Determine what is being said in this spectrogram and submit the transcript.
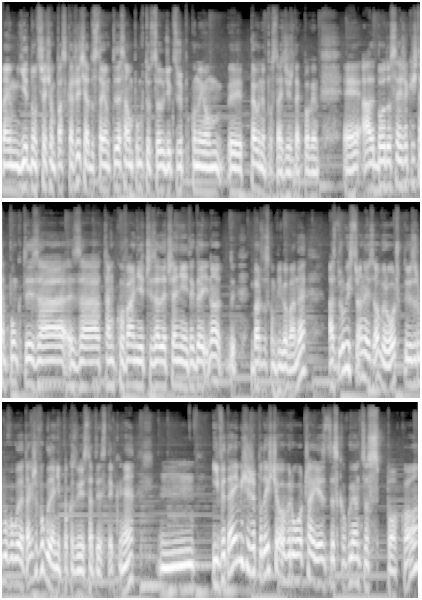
mają jedną trzecią paska życia, dostają tyle samo punktów, co ludzie, którzy pokonują y, pełne postacie, że tak powiem. E, albo dostajesz jakieś tam punkty za, za tankowanie, czy za leczenie i tak dalej. No, bardzo skomplikowane. A z drugiej strony jest Overwatch, który zrobił w ogóle tak, że w ogóle nie pokazuje statystyk, nie? Mm, I wydaje mi się, że podejście Overwatcha jest zaskakująco spoko.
